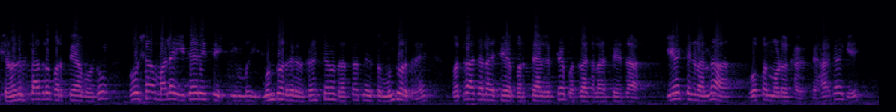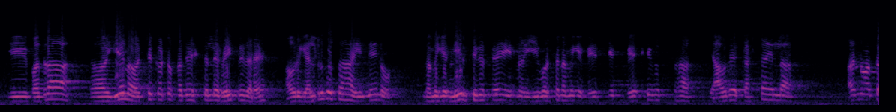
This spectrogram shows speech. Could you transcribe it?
ಕ್ಷಣದಲ್ಲಾದ್ರೂ ಭರ್ತಿ ಆಗ್ಬೋದು. ಬಹುಶಃ ಮಳೆ ಇದೇ ರೀತಿ ಮುಂದುವರೆದ್ರೆ, ಕನಿಷ್ಠ ಒಂದು ಹತ್ತು ಹದಿನೈದು ದಿವಸ ಮುಂದುವರೆದ್ರೆ ಭದ್ರಾ ಜಲಾಶಯ ಭರ್ತಿ ಆಗುತ್ತೆ. ಭದ್ರಾ ಜಲಾಶಯದ ಗೇಟ್ಗಳನ್ನ ಓಪನ್ ಮಾಡಬೇಕಾಗುತ್ತೆ. ಹಾಗಾಗಿ ಈ ಭದ್ರಾ ಏನು ಅಚ್ಚುಕಟ್ಟು ಪ್ರದೇಶದಲ್ಲಿ ರೈತರಿದ್ದಾರೆ, ಅವ್ರಿಗೆಲ್ರಿಗೂ ಸಹ ಇನ್ನೇನು ನಮಗೆ ನೀರು ಸಿಗುತ್ತೆ, ಇನ್ನು ಈ ವರ್ಷ ನಮಗೆ ಬೇಸಿಗೆ, ಬೇಸಿಗೆಗೂ ಸಹ ಯಾವುದೇ ಕಷ್ಟ ಇಲ್ಲ ಅನ್ನುವಂತ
